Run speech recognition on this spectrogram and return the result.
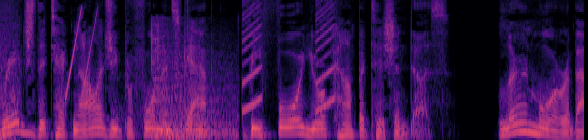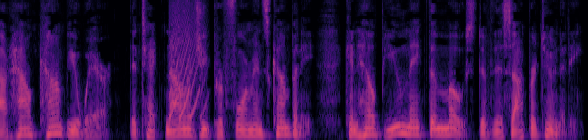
Bridge the technology performance gap before your competition does. Learn more about how CompuWare, the technology performance company, can help you make the most of this opportunity.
